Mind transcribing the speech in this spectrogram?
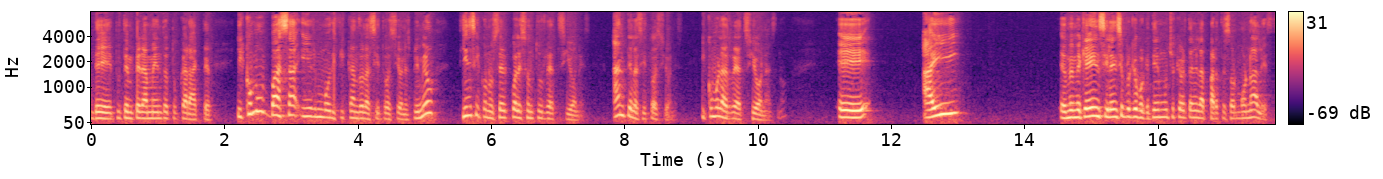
de tu temperamento, tu carácter. ¿Y cómo vas a ir modificando las situaciones? Primero, tienes que conocer cuáles son tus reacciones ante las situaciones y cómo las reaccionas. Eh, ahí eh, me, quedé en silencio porque, porque tiene mucho que ver también las partes hormonales.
